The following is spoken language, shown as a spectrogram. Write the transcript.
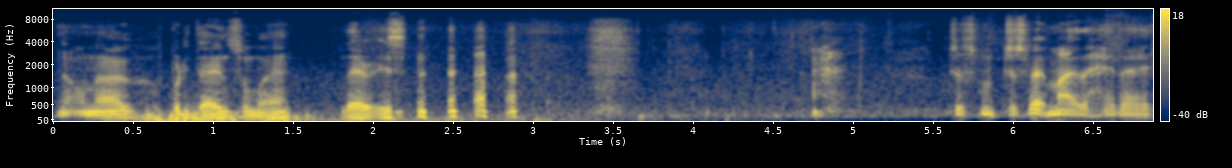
No, no, I'll put it down somewhere. There it is. just, just about to make the head out.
